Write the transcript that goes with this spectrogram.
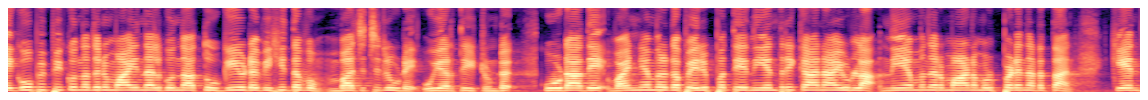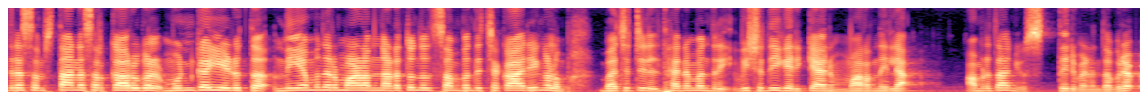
ഏകോപിപ്പിക്കുന്നതിനുമായി നൽകുന്ന തുകയുടെ വിഹിതവും ബജറ്റിലൂടെ ഉയർത്തിയിട്ടുണ്ട്. കൂടാതെ വന്യമൃഗ പെരുപ്പത്തെ നിയന്ത്രിക്കാനായുള്ള നിയമനിർമ്മാണം ഉൾപ്പെടെ നടത്താൻ കേന്ദ്ര സംസ്ഥാന സർക്കാരുകൾ മുൻകൈയെടുത്ത് നിയമനിർമ്മാണം നടത്തുന്നത് സംബന്ധിച്ച കാര്യങ്ങളും ബജറ്റിൽ ധനമന്ത്രി വിശദീകരിക്കാനും മറന്നില്ല. അമൃത ന്യൂസ് തിരുവനന്തപുരം.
